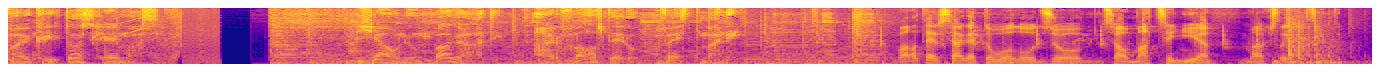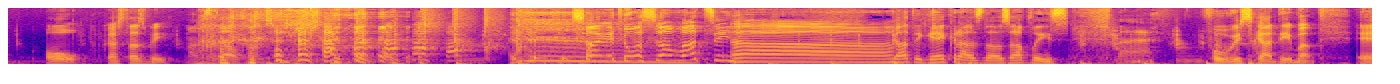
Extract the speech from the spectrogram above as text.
vai kripto schēmās? Jauni un bagāti ar Walteru Vestmani. Valter sagatavo lūdzu savu maciņu, ja mākslinieks. Oh, kas tas bija? Sagatavo savu maciņu! Uh, Kā tik ekrāns nav saplīsis? Fū, viss kārtībā. E,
